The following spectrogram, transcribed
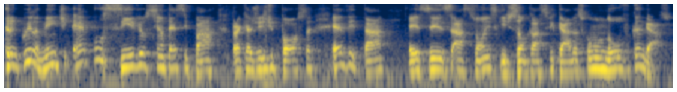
tranquilamente é possível se antecipar para que a gente possa evitar essas ações que são classificadas como um novo cangaço.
